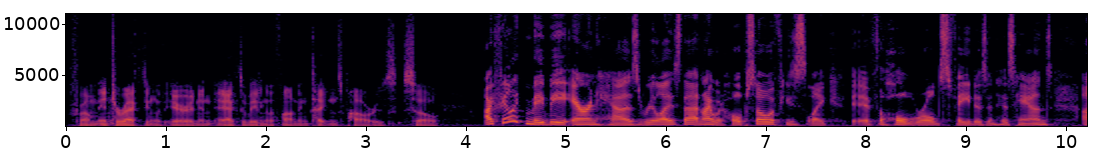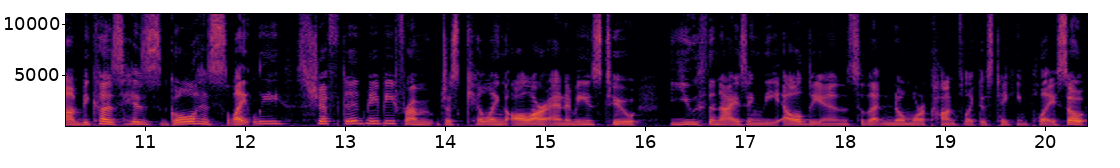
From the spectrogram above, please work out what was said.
from interacting with Eren and activating the Founding Titans powers. So I feel like maybe Eren has realized that, and I would hope so if he's like, if the whole world's fate is in his hands, um, because his goal has slightly shifted, maybe from just killing all our enemies to euthanizing the Eldians so that no more conflict is taking place. So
